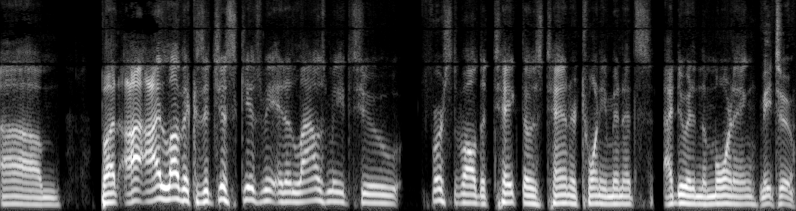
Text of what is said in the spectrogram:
Um, but I, I love it because it just gives me it allows me to first of all to take those ten or twenty minutes. I do it in the morning. Me too.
